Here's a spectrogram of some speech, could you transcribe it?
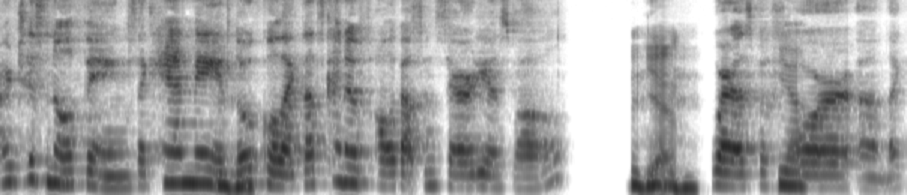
artisanal things, like handmade, Mhm. local. Like that's kind of all about sincerity as well. Mhm, Yeah. mhm. Whereas Yeah. before, um, like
